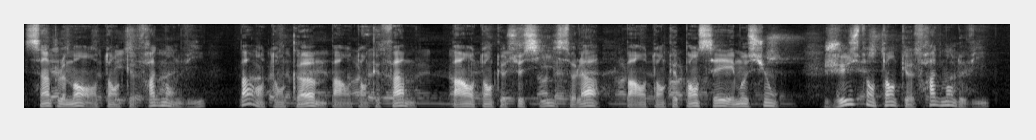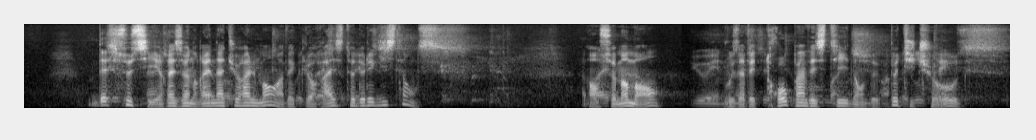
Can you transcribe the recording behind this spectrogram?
simplement en tant que fragment de vie, pas en tant qu'homme, pas en tant que femme, pas en tant que ceci, cela, pas en tant que pensée, émotion, juste en tant que fragment de vie, ceci résonnerait naturellement avec le reste de l'existence. En ce moment, vous avez trop investi dans de petites choses,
